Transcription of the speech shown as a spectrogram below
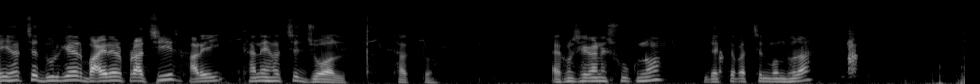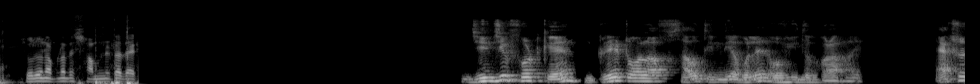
এই হচ্ছে দুর্গের বাইরের প্রাচীর আর এইখানে হচ্ছে জল থাকতো। এখন সেখানে শুকনো, দেখতে পাচ্ছেন বন্ধুরা। চলুন আপনাদের সামনেটা দেখ জিঞ্জি ফোর্টকে great wall of south India বলে অভিহিত করা হয়। একশো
